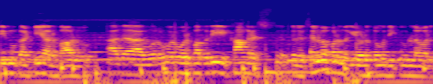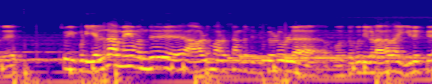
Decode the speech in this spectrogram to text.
திமுக டி ஆர் பாலு அது ஒரு ஒரு ஒரு பகுதி காங்கிரஸ் திரு செல்வ பிறந்தகையோட தொகுதிக்கு உள்ள வருது. ஸோ இப்படி எல்லாமே வந்து ஆளும் அரசாங்கத்துக்கு கீழ் உள்ள தொகுதிகளாக தான் இருக்கு.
